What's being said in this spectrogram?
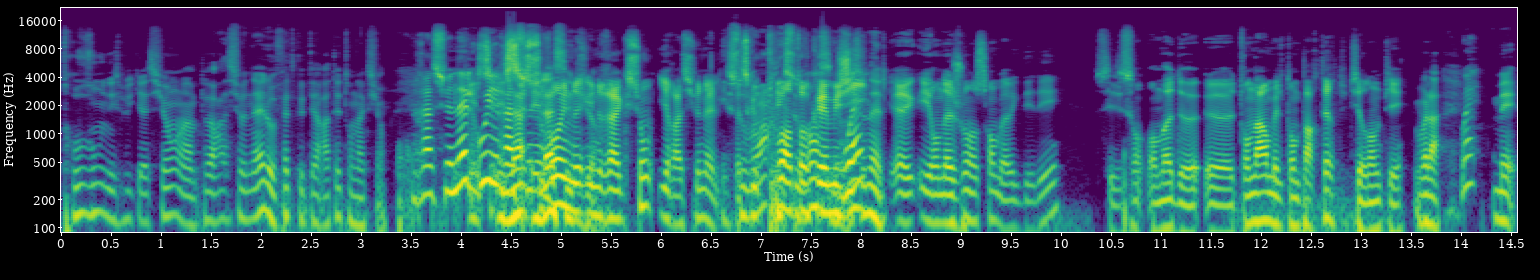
trouvons une explication un peu rationnelle au fait que t'aies raté ton action. Rationnel Et ou c'est- et c'est souvent une, réaction irrationnelle. Et Parce souvent- que toi, en tant que MJ, euh, et on a joué ensemble avec Dédé, c'est en mode euh, ton arme elle tombe par terre, tu tires dans le pied. Voilà. Ouais. Mais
